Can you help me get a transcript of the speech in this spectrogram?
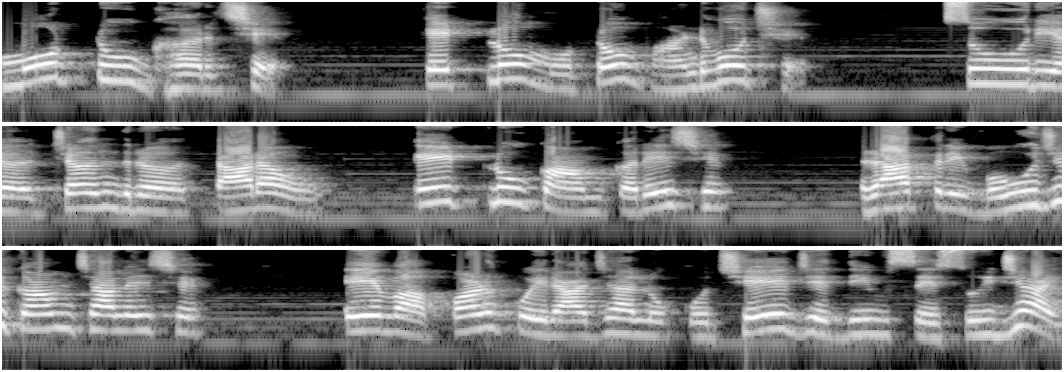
મોટું ઘર છે. કેટલો મોટો ભાંડવો છે. સૂર્ય, ચંદ્ર, તારાઓ કેટલું કામ કરે છે. રાત્રે બહુ જ કામ ચાલે છે. એવા પણ કોઈ રાજા લોકો છે જે દિવસે સૂઈ જાય,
